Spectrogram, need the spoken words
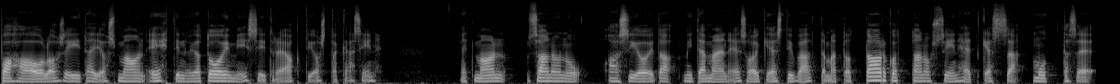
paha olo siitä, jos mä oon ehtinyt jo toimia siitä reaktiosta käsin. Että mä oon sanonut asioita, mitä mä en edes oikeasti välttämättä ole tarkoittanut siinä hetkessä, mutta se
